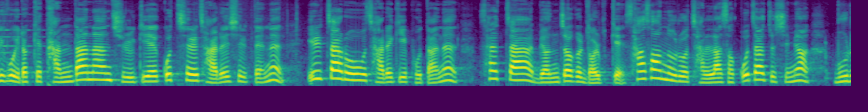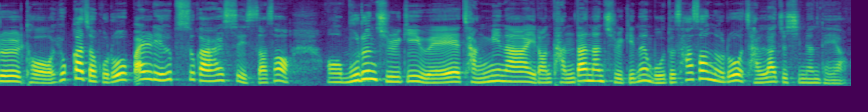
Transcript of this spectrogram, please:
그리고 이렇게 단단한 줄기의 꽃을 자르실 때는 일자로 자르기보다는 살짝 면적을 넓게 사선으로 잘라서 꽂아주시면 물을 더 효과적으로 빨리 흡수가 할 수 있어서 어, 무른 줄기 외에 장미나 이런 단단한 줄기는 모두 사선으로 잘라주시면 돼요.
